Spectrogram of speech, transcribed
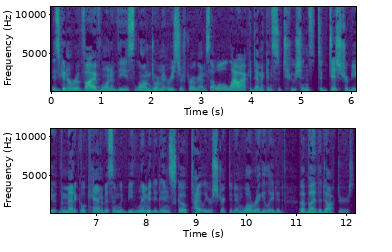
is going to revive one of these long dormant research programs that will allow academic institutions to distribute the medical cannabis and would be limited in scope, tightly restricted, and well regulated uh, by the doctors.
